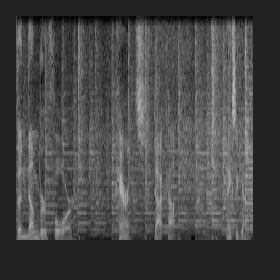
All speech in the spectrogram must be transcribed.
the number four, parents.com. Thanks again.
